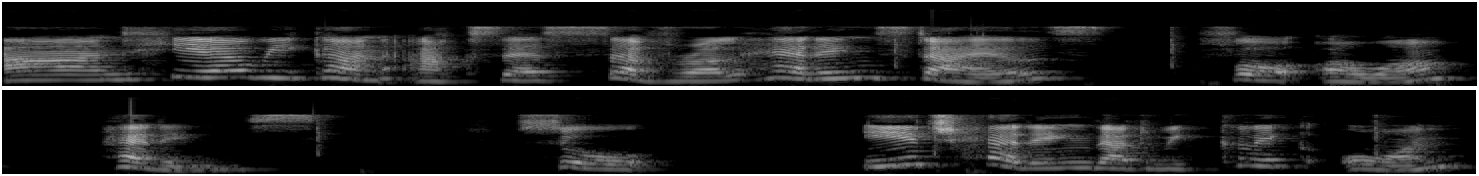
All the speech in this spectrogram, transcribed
And here we can access several heading styles for our headings. So each heading that we click on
